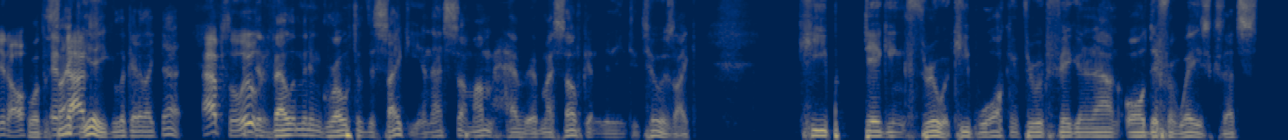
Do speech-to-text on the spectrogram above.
you know Well, the psyche, yeah, you can look at it like that. The absolutely development and growth of the psyche, and that's something I'm having myself getting really into too. Is like keep digging through it, keep walking through it, figuring it out in all different ways, because that's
